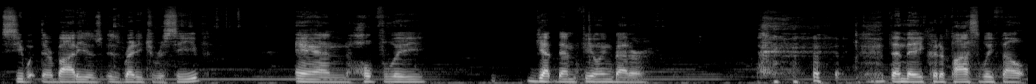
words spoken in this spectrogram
See what their body is, is ready to receive and hopefully get them feeling better than they could have possibly felt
